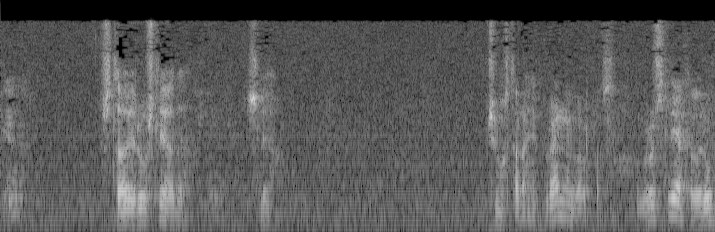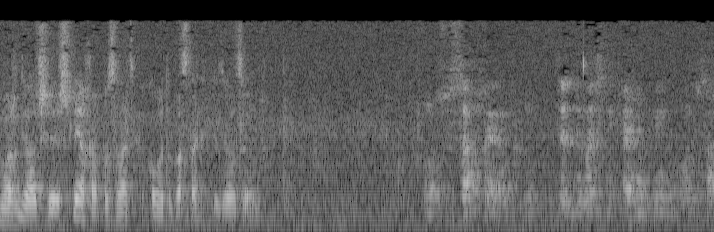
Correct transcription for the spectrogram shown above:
Шлих? Что? Иру шлех, да. Шлех. Почему сторонний? Это правильный вопрос. Иру шлех. Иру можно делать шле- шлеха, посылать какого-то посланника. Делать иру. Он же сам. Для девать не он сам.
